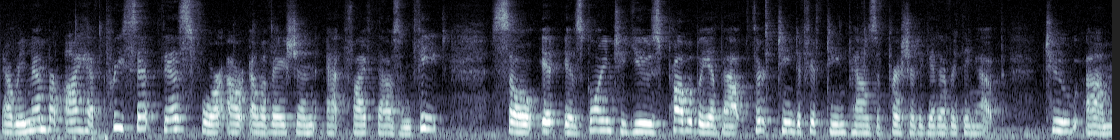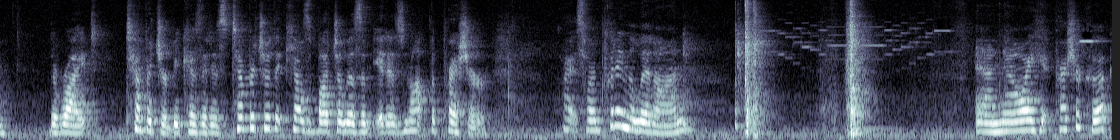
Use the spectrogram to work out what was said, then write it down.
Now remember, I have preset this for our elevation at 5,000 feet. So it is going to use probably about 13 to 15 pounds of pressure to get everything up to um, the right temperature because it is temperature that kills botulism. It is not the pressure. All right, so I'm putting the lid on. And now I hit pressure cook.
